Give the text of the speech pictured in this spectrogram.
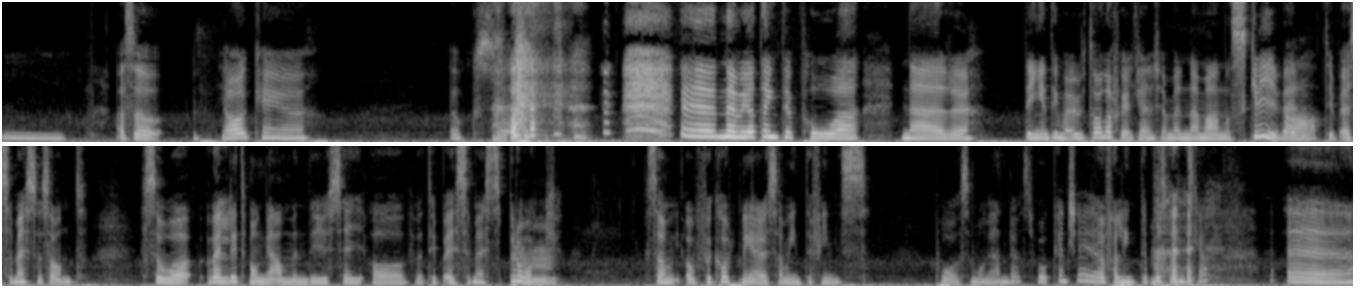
Mm. Alltså, jag kan ju också... eh, nej men jag tänkte på när, det är ingenting man uttalar fel kanske, men när man skriver Ja. typ sms och sånt. Så väldigt många använder ju sig av typ sms-språk. Mm. Som, och förkortningar som inte finns på så många andra språk kanske. I alla fall inte på svenska. eh,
